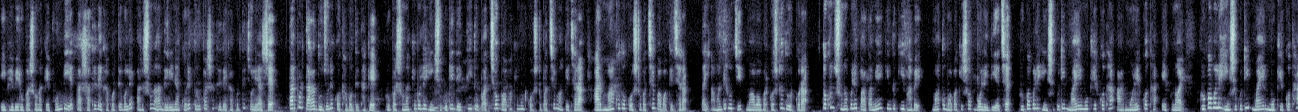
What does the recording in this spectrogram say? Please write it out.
এই ভেবে রূপা সোনাকে ফোন দিয়ে তার সাথে দেখা করতে বলে আর সোনা দেরি না করে রূপার সাথে দেখা করতে চলে আসে। তারপর তারা দুজনে কথা বলতে থাকে। রূপা সোনাকে বলে, হিংসুকুটি, দেখতেই তো পাচ্ছ, বাবা কেমন কষ্ট পাচ্ছে মাকে ছাড়া। আর মা কত কষ্ট পাচ্ছে বাবাকে ছাড়া। তাই আমাদের উচিত মা বাবার কষ্ট দূর করা। তখন সোনা বলে, পাতা মেয়ে, কিন্তু কীভাবে? মা তো বাবাকে সব বলেই দিয়েছে। রূপা বলে, হিংসুকুটি, মায়ের মুখের কথা আর মনের কথা এক নয়। রূপা বলে হিংসুকুটি মায়ের মুখের কথা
